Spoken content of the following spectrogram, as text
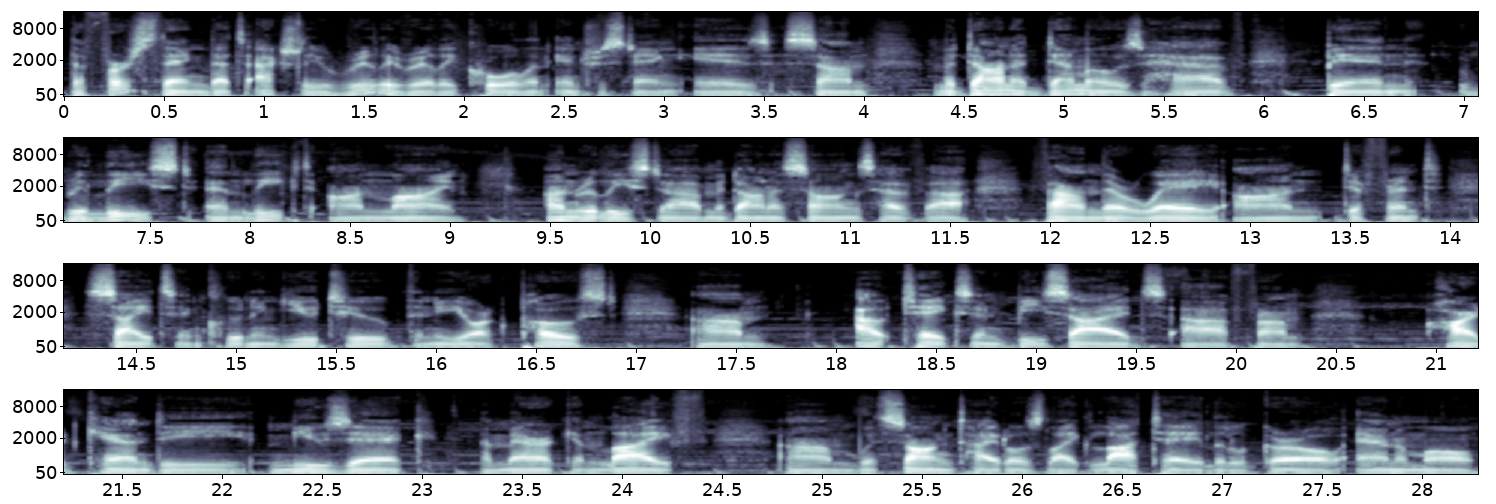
The first thing that's actually really, really cool and interesting is some Madonna demos have been released and leaked online. Unreleased uh, Madonna songs have uh, found their way on different sites, including YouTube, the New York Post. Um, outtakes and B-sides uh, from Hard Candy, Music, American Life, um, with song titles like Latte, Little Girl, Animal,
